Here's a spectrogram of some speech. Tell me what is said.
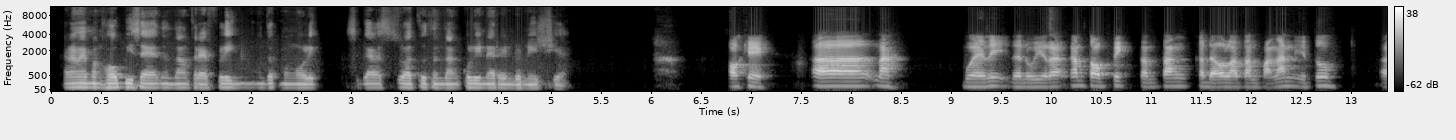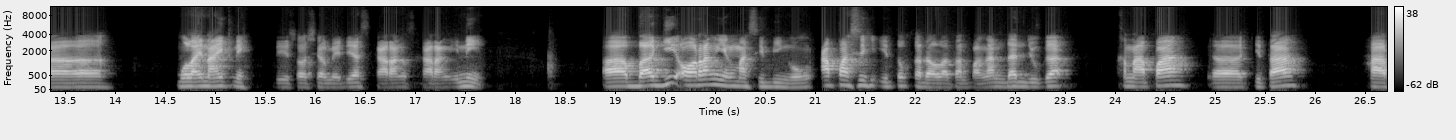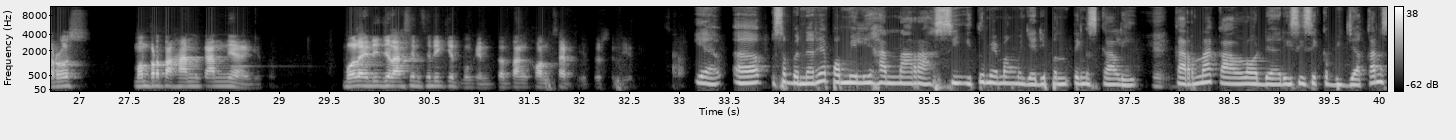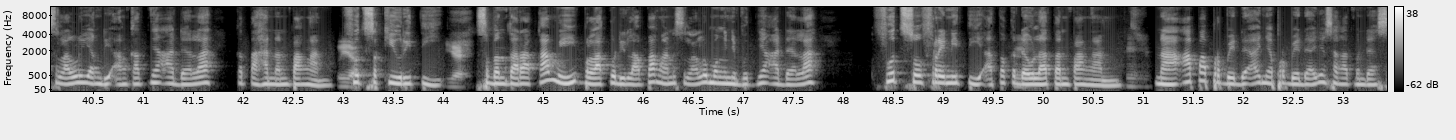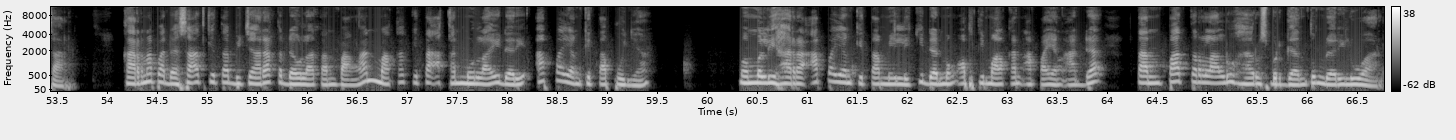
Karena memang hobi saya tentang traveling untuk mengulik segala sesuatu tentang kuliner Indonesia. Oke. Eh, nah, Bu Heli dan Wira, kan topik tentang kedaulatan pangan itu uh, mulai naik nih di sosial media sekarang-sekarang ini. Uh, bagi orang yang masih bingung, apa sih itu kedaulatan pangan dan juga kenapa uh, kita harus mempertahankannya gitu. Boleh dijelasin sedikit mungkin tentang konsep itu sendiri. Ya, uh, sebenarnya pemilihan narasi itu memang menjadi penting sekali. Hmm. Karena kalau dari sisi kebijakan selalu yang diangkatnya adalah ketahanan pangan, yeah. food security. Yeah. Sementara kami pelaku di lapangan selalu menyebutnya adalah food sovereignty atau hmm. kedaulatan pangan. Hmm. Nah, apa perbedaannya? Perbedaannya sangat mendasar. Karena pada saat kita bicara kedaulatan pangan, maka kita akan mulai dari apa yang kita punya, memelihara apa yang kita miliki dan mengoptimalkan apa yang ada tanpa terlalu harus bergantung dari luar.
